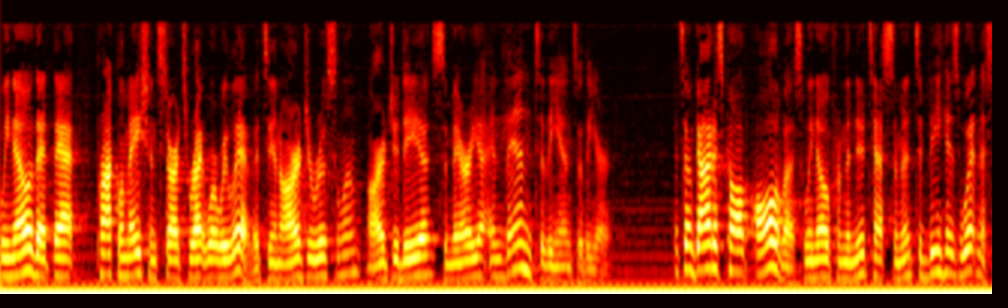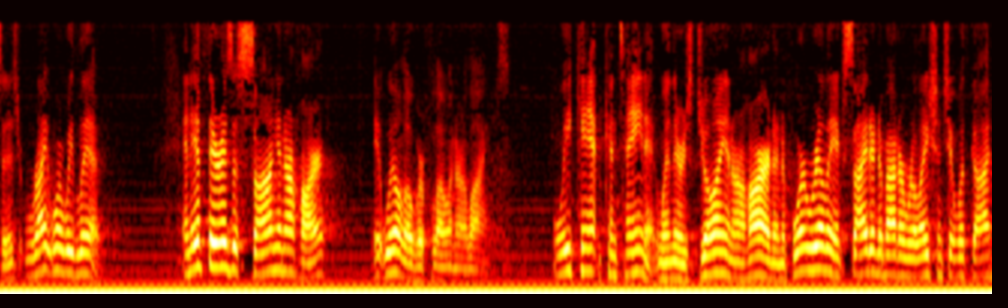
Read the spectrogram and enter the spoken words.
We know that that proclamation starts right where we live. It's in our Jerusalem, our Judea, Samaria, and then to the ends of the earth. And so God has called all of us, we know from the New Testament, to be His witnesses right where we live. And if there is a song in our heart, it will overflow in our lives we can't contain it when there's joy in our heart. And if we're really excited about our relationship with God,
